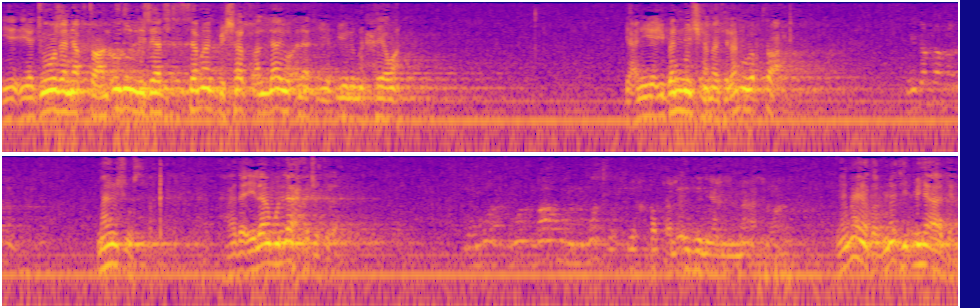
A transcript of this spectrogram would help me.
يجوز أن يقطع الأذن لزيادة الثمن بشرط أن لا يؤلم الحيوان. يعني يبنجها مثلا ويقطعها. ما يجوز هذا إيلام لا حاجة له. ما هو الإذن يعني ما ما يضر ما هي آدم.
